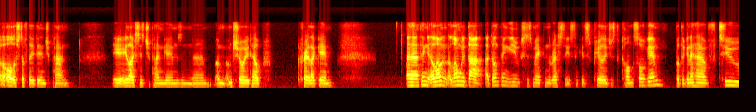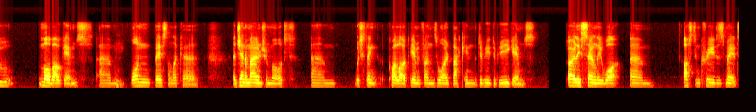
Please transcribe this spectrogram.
all the stuff they did in Japan he, he likes his Japan games, and um, I'm, I'm sure he'd help create that game. And I think along along with that, I don't think Yuke's is making the rest of these. I think it's purely just a console game, but they're going to have two mobile games. Um, Mm. One based on like a a general manager mode, um, which I think quite a lot of gaming fans wanted back in the WWE games, or at least certainly what um, Austin Creed has made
